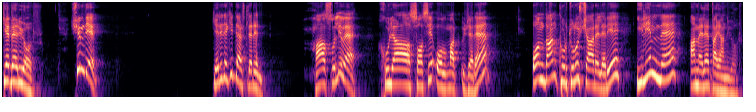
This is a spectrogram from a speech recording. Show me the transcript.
geberiyor. Şimdi gerideki derslerin hasılı ve hulasası olmak üzere ondan kurtuluş çareleri ilim ve amele dayanıyor.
